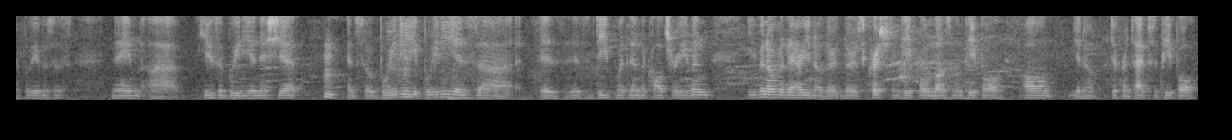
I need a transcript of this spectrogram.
I believe is his name. Uh, he's a Bwiti initiate, hmm. and so Bwiti Bwiti is uh, is is deep within the culture. Even even over there, you know, there, there's Christian people, Muslim people, all you know, different types of people,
